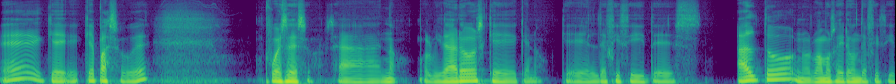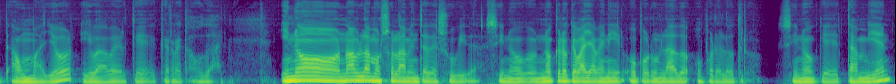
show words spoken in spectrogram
¿eh? ¿Qué, ¿Qué, pasó? Eh? Pues eso, o sea, no, olvidaros que, no, que el déficit es alto, nos vamos a ir a un déficit aún mayor y va a haber que, recaudar. Y no, no hablamos solamente de subida, sino no creo que vaya a venir o por un lado o por el otro, sino que también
